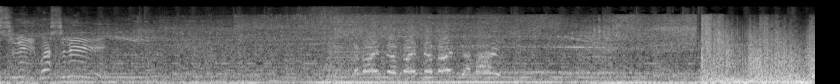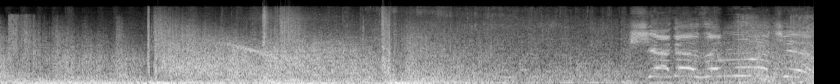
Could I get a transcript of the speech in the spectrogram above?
Пошли, пошли! Давай, давай, давай, давай! Щага замочим!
